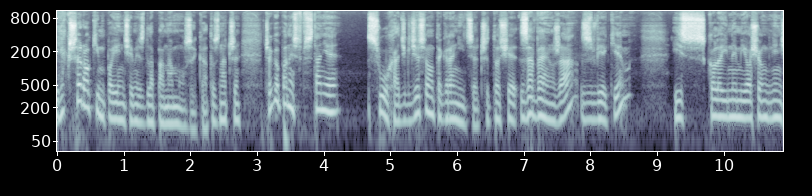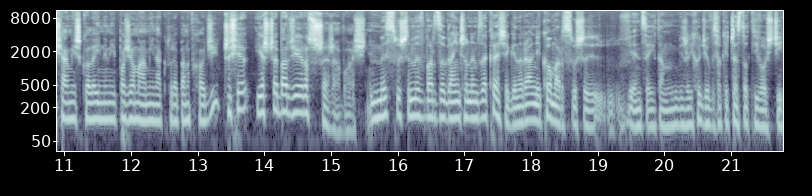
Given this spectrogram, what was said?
jak szerokim pojęciem jest dla pana muzyka? To znaczy, czego pan jest w stanie słuchać? Gdzie są te granice? Czy to się zawęża z wiekiem? I z kolejnymi osiągnięciami, z kolejnymi poziomami, na które pan wchodzi? Czy się jeszcze bardziej rozszerza właśnie? My słyszymy w bardzo ograniczonym zakresie. Generalnie komar słyszy więcej tam, jeżeli chodzi o wysokie częstotliwości.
